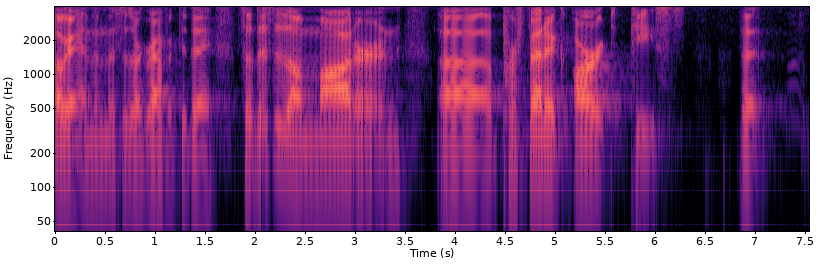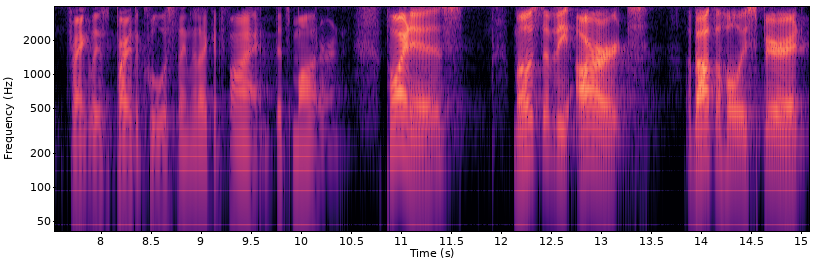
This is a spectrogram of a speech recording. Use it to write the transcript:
Okay, and then this is our graphic today. So this is a modern uh, prophetic art piece that, frankly, is probably the coolest thing that I could find that's modern. Point is, most of the art about the Holy Spirit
